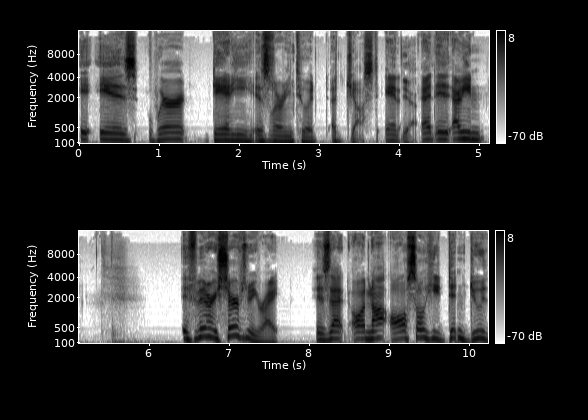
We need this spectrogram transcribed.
it is where Danny is learning to ad- adjust. And Yeah. and it, I mean, if memory serves me right, is that uh, not also he didn't do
